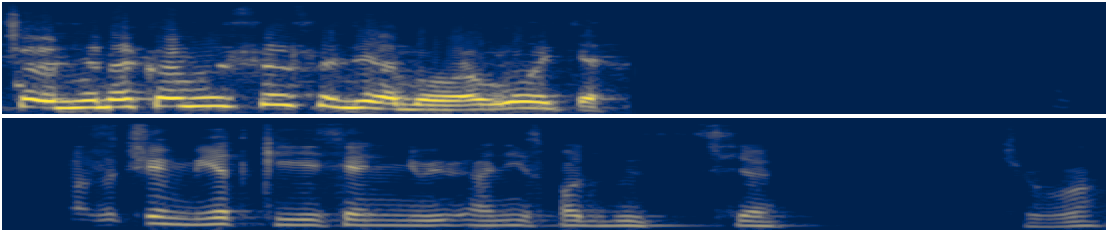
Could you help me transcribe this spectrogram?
Че, ни на СС не было, Локи? А зачем метки, если они, они спадут все? Чего?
